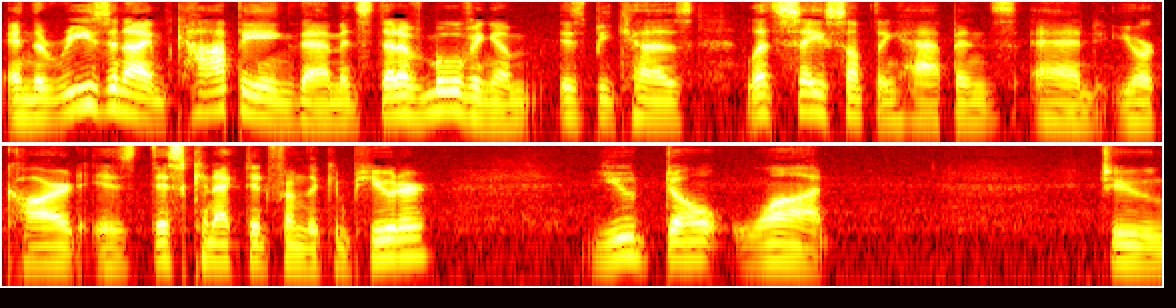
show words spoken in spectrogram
And the reason I'm copying them instead of moving them is because let's say something happens and your card is disconnected from the computer. You don't want to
